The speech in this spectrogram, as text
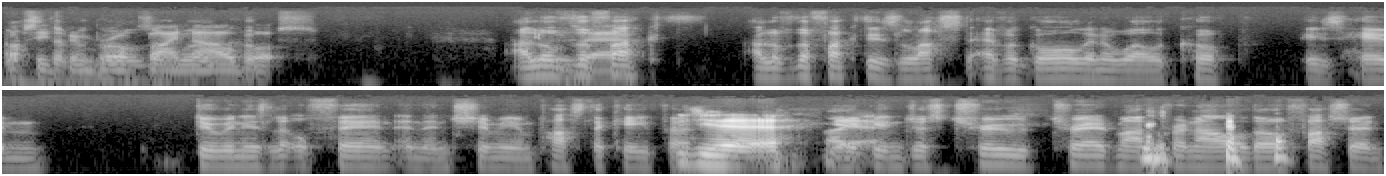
Obviously, last it's been ever broke by at World now, but I love was, the uh, fact. I love the fact his last ever goal in a World Cup is him doing his little feint and then shimmying past the keeper. yeah. Like Yeah. in just true trademark Ronaldo fashion,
